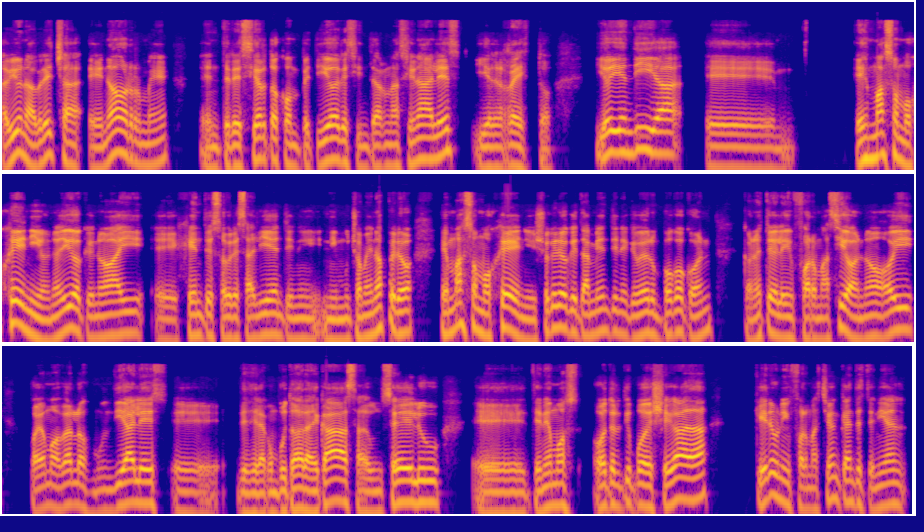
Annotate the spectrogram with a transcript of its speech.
había una brecha enorme entre ciertos competidores internacionales y el resto. Y hoy en día eh, es más homogéneo, no digo que no hay eh, gente sobresaliente ni, ni, mucho menos, pero es más homogéneo. Y yo creo que también tiene que ver un poco con, con esto de la información, ¿no? Hoy podemos ver los mundiales eh, desde la computadora de casa, de un celu, eh, tenemos otro tipo de llegada, que era una información que antes tenían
